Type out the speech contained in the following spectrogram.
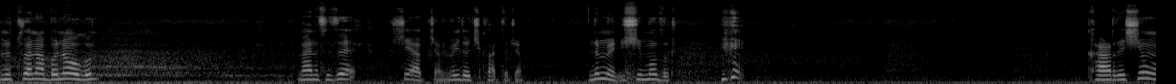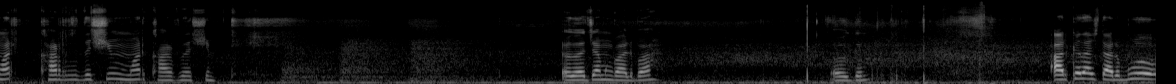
Lütfen abone olun. Ben size şey yapacağım, video çıkartacağım. Değil mi? İşim olur. Kardeşim var. Kardeşim var. Kardeşim. Öleceğim galiba. Öldüm. Arkadaşlar bu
